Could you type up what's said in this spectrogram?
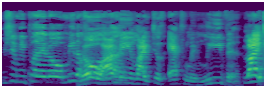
you shouldn't be planning no meetup. no, I mean like just actually leaving. Like-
